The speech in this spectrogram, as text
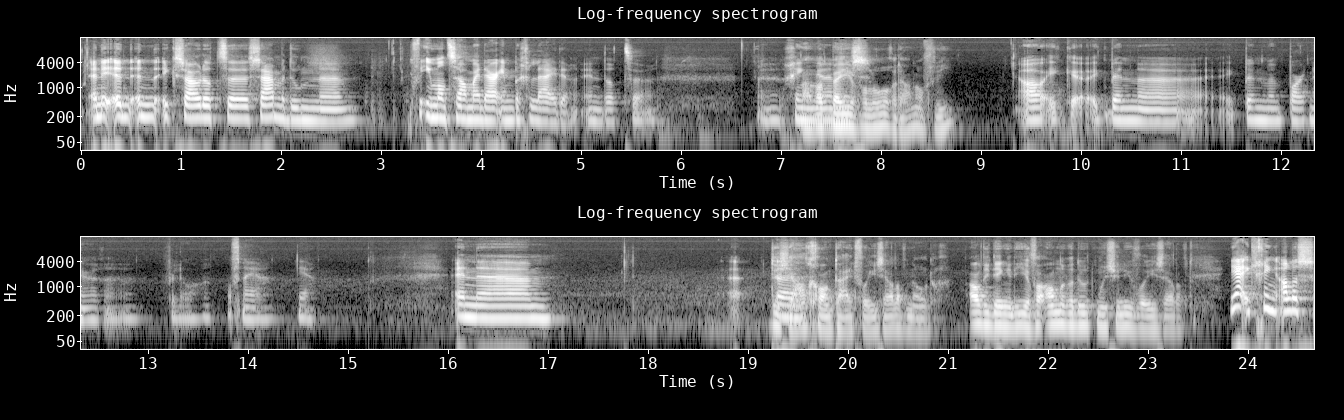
en, en, en ik zou dat eh, samen doen. eh, of iemand zou mij daarin begeleiden. En dat eh, ging. maar wat ben je mis. verloren dan? Of wie? Oh, ik, eh, ik, ben, eh, ik ben mijn partner eh, verloren. Of nou ja, ja. En ehm, Dus je had gewoon tijd voor jezelf nodig. Al die dingen die je voor anderen doet, moest je nu voor jezelf doen. ja, ik ging alles,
